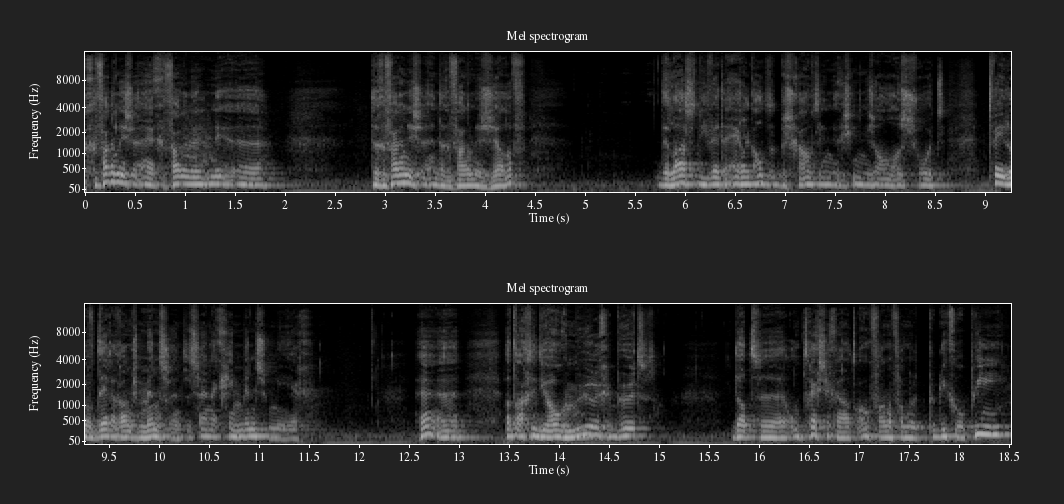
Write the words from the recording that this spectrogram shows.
gevangenissen en gevangenen... eh, de gevangenissen en de gevangenen zelf... De laatste die werden eigenlijk altijd beschouwd in de geschiedenis al als een soort tweede of derde rangs mensen. Dat zijn eigenlijk geen mensen meer. Hè, eh, wat achter die hoge muren gebeurt, dat uh, onttrekt zich het oog van, van de publieke opinie.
